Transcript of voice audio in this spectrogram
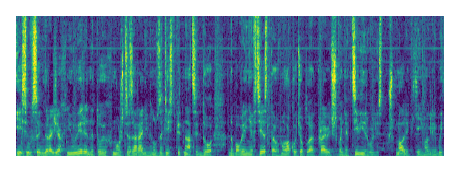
Если вы в своих дрожжах не уверены, то их можете заранее, минут за 10-15 до добавления в тесто, в молоко теплое отправить, чтобы они активировались. Потому что мало ли какие они могли быть.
